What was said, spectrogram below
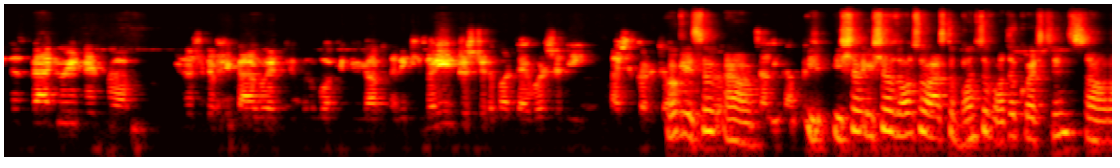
she just graduated from University of Chicago and she's going to work in New York. I think she's very interested about diversity. I a job. Okay, so uh, Isha, Isha has also asked a bunch of other questions. Uh,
